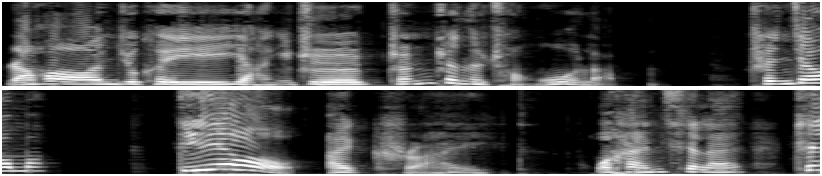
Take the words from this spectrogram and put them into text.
然后你就可以养一只真正的宠物了。成交吗？Deal! I cried. 我喊起来，成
